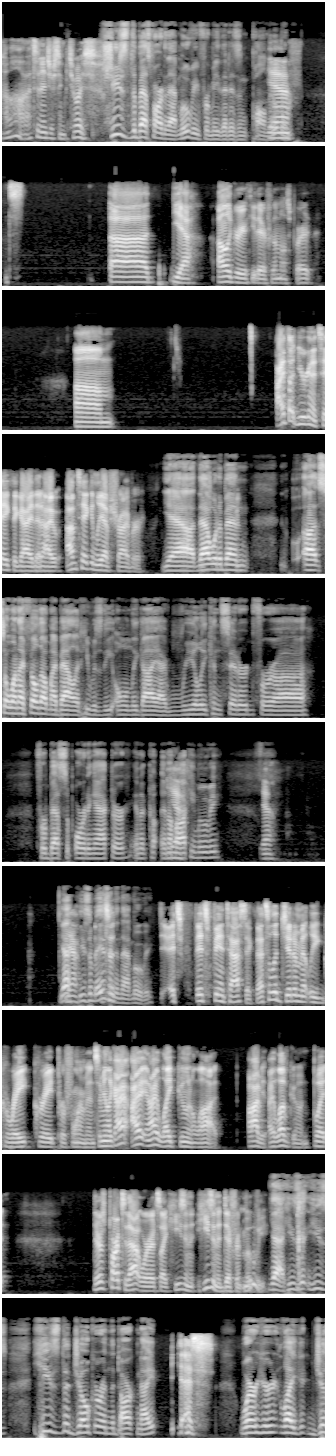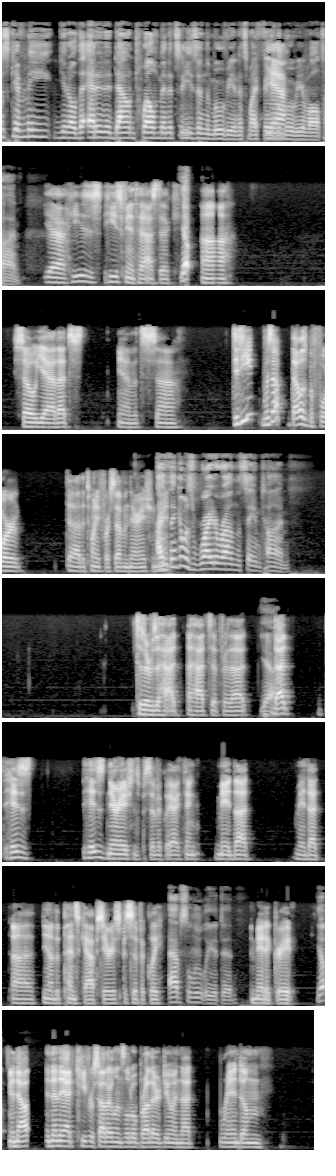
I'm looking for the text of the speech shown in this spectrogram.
Oh, that's an interesting choice. She's the best part of that movie for me. That isn't Paul Yeah. Newman. It's uh yeah, I'll agree with you there for the most part. Um I thought you were gonna take the guy that I I'm taking Liev Schreiber. Yeah, that would have been. Uh, so when I filled out my ballot, he was the only guy I really considered for uh, for best supporting actor in a in a Yeah. hockey movie. Yeah. Yeah, Yeah, he's amazing a- in that movie. It's it's fantastic. That's a legitimately great great performance. I mean, like I I and I like Goon a lot. Obviously, I love Goon, but there's parts of that where it's like he's in he's in a different movie. Yeah, he's he's he's the Joker in the Dark Knight. Yes. where you're like, just give me, you know, the edited down 12 minutes he's in the movie, and it's my favorite Yeah. movie of all time. Yeah, he's he's fantastic. Yep. Uh so yeah, that's yeah, that's uh Did he was that that was before uh, the 24/7 narration, right? I think it was right around the same time. deserves a hat a hat tip for that. Yeah. That his his narration specifically, I think made that made that uh you know the Pens Cap series specifically Absolutely, it did. it made it great. Yep. And now and then they had Kiefer Sutherland's little brother doing that random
